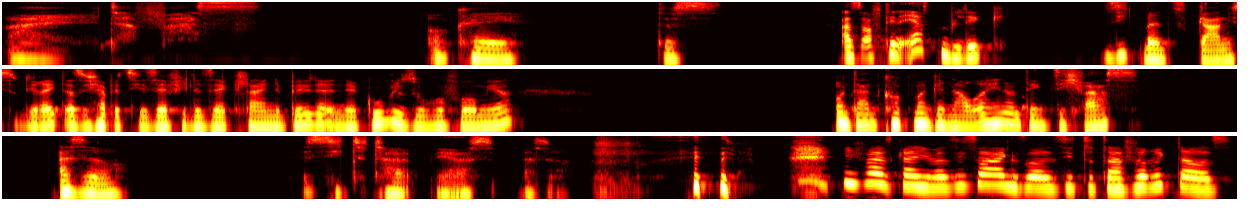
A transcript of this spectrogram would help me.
Alter, was? Okay. Das. Also auf den ersten Blick sieht man es gar nicht so direkt. Also ich habe jetzt hier sehr viele sehr kleine Bilder in der Google-Suche vor mir. Und dann guckt man genauer hin und denkt sich, was? Also, es sieht total, ja, es, also, ich weiß gar nicht, was ich sagen soll. Es sieht total verrückt aus.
